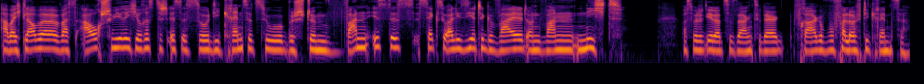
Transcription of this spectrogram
Aber ich glaube, was auch schwierig juristisch ist, ist so die Grenze zu bestimmen, wann ist es sexualisierte Gewalt und wann nicht. Was würdet ihr dazu sagen zu der Frage, wo verläuft die Grenze?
